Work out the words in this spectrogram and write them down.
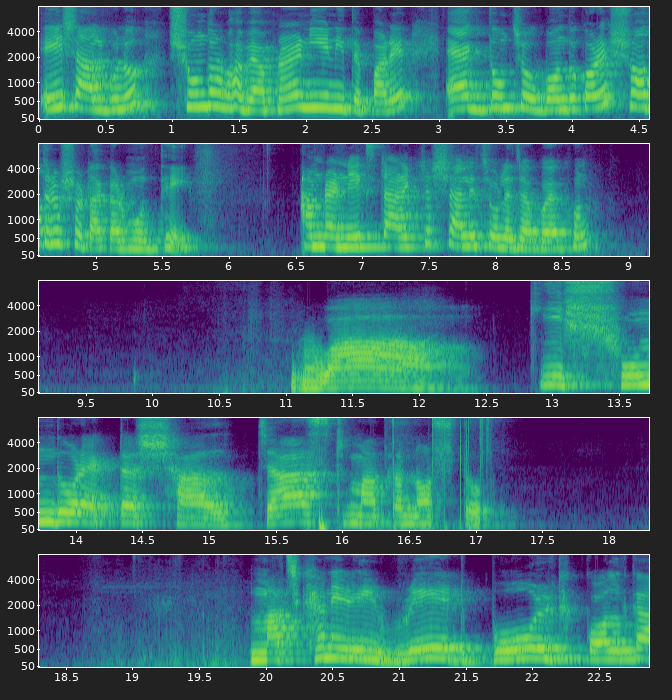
এই শালগুলো সুন্দরভাবে আপনারা নিয়ে নিতে পারেন। একদম চোখ বন্ধ করে সতেরোশো টাকার মধ্যেই। আমরা নেক্সট আরেকটা শালে চলে যাব এখন। ওয়াও কি সুন্দর একটা শাল জাস্ট মাথা নষ্ট। মাঝখানের এই রেড বোল্ড কলকা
